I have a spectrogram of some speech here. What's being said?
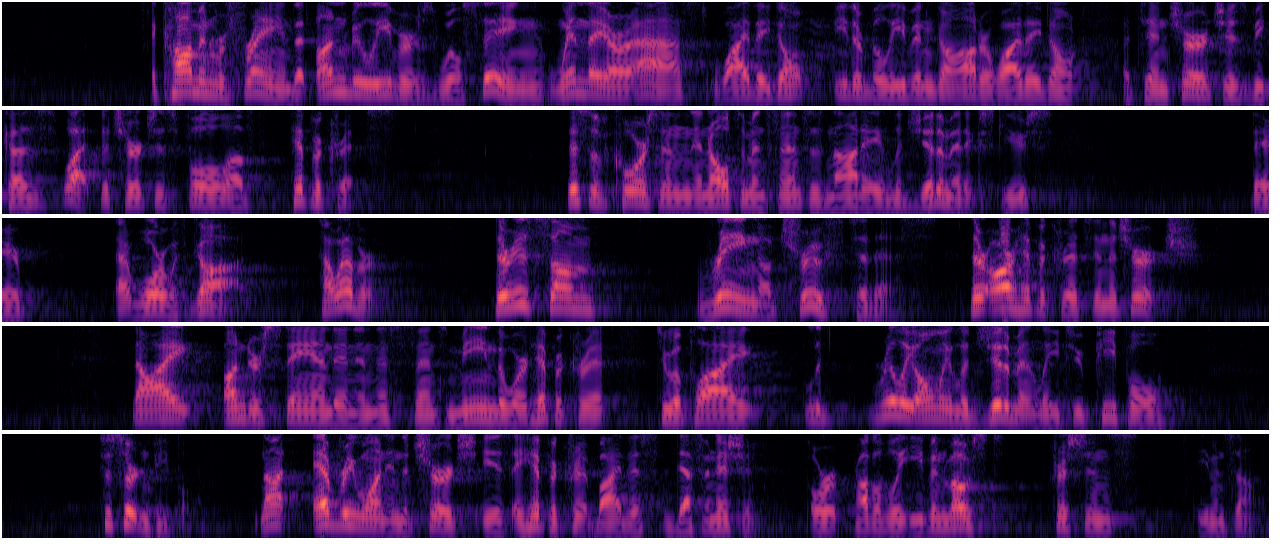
A common refrain that unbelievers will sing when they are asked why they don't either believe in God or why they don't attend church is because what? The church is full of hypocrites. This, of course, in an ultimate sense, is not a legitimate excuse. They're at war with God. However, there is some ring of truth to this. There are hypocrites in the church. Now, I understand and, in this sense, mean the word hypocrite to apply le- really only legitimately to people, to certain people. Not everyone in the church is a hypocrite by this definition, or probably even most Christians, even some,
